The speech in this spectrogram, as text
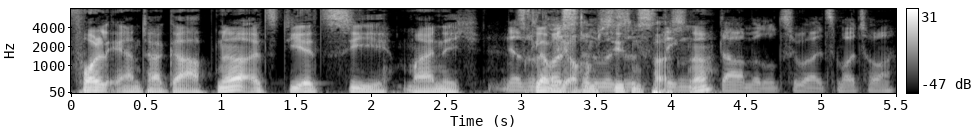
Vollernter gab, ne, als DLC, meine ich. Ja, das so glaube ich auch im Season Pass, Ding ne? Da mit dazu als Motor.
